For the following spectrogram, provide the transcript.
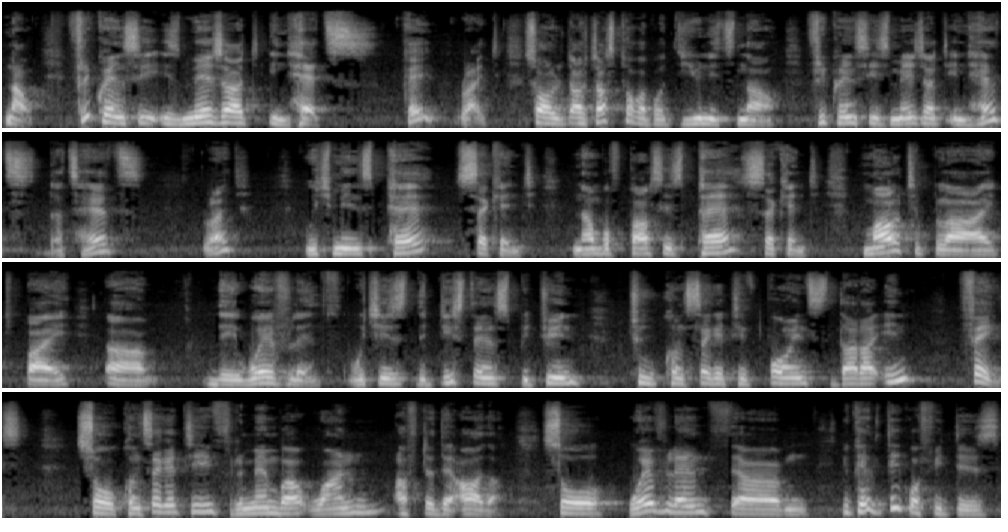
Now, frequency is measured in hertz. Okay, right. So I'll, I'll just talk about units now. Frequency is measured in hertz. That's hertz, right? Which means per second. Number of pulses per second multiplied by uh, the wavelength, which is the distance between two consecutive points that are in phase. So consecutive, remember one after the other. So wavelength, um, you can think of it as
